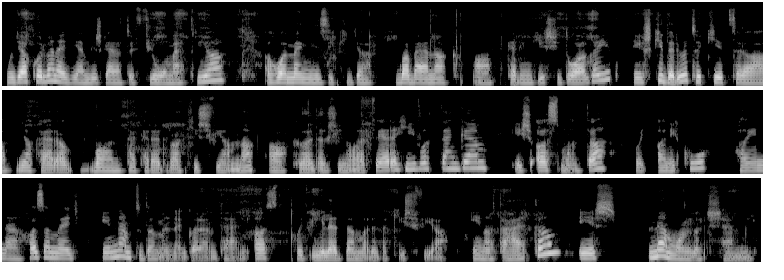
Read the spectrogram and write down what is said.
Ugye akkor van egy ilyen vizsgálat, hogy flómetria, ahol megnézik így a babának a keringési dolgait, és kiderült, hogy kétszer a nyakára van tekeredve a kisfiamnak a köldögzsinór. Félre hívott engem, és azt mondta, hogy Anikó, ha innen hazamegy, én nem tudom önnek garantálni azt, hogy életben marad a kisfia. Én ott álltam, és nem mondott semmit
